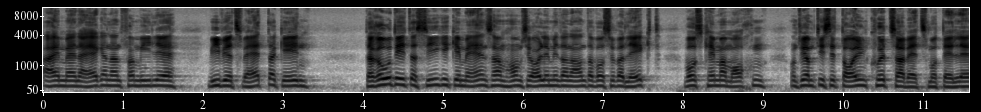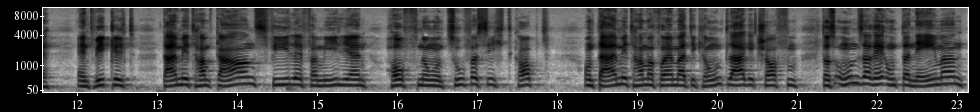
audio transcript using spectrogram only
auch in meiner eigenen Familie, wie wird es weitergehen. Der Rudi, der Siege gemeinsam haben sie alle miteinander was überlegt, was können wir machen. Und wir haben diese tollen Kurzarbeitsmodelle entwickelt. Damit haben ganz viele Familien Hoffnung und Zuversicht gehabt. Und damit haben wir vor allem auch die Grundlage geschaffen, dass unsere Unternehmen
